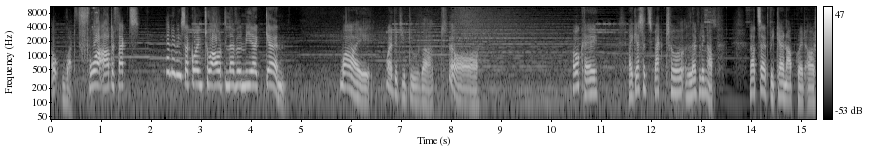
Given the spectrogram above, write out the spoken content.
Oh, what? Four artifacts? Enemies are going to outlevel me again. Why? Why did you do that? Oh. Okay. I guess it's back to leveling up. That said, we can upgrade our...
